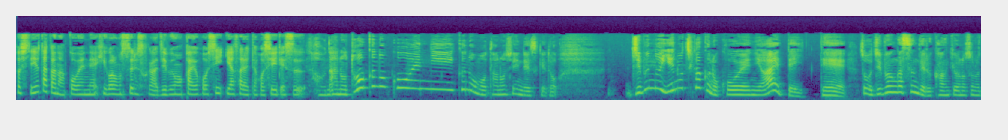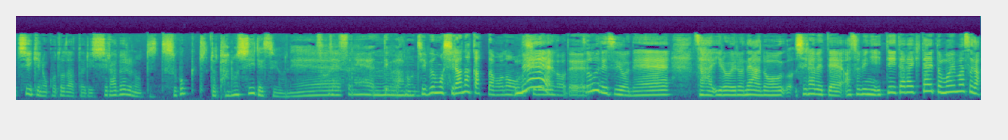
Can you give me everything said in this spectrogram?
そして豊かな公園で日頃のストレスから自分を解放し、癒されてほしいです。あの、遠くの公園に行くのも楽しいんですけど、自分の家の近くの公園にあえて行って、そう、自分が住んでる環境のその地域のことだったり調べるのってすごくきっと楽しいですよね。そうですね。うんてか、あの、自分も知らなかったものを知ねれるので。そうですよね。さあ、いろいろね、あの、調べて遊びに行っていただきたいと思いますが、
